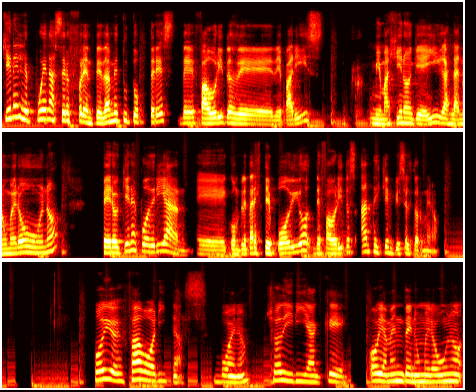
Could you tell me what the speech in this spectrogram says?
¿Quiénes le pueden hacer frente? Dame tu top 3 de favoritos de, París. Me imagino que Iga es la número uno, pero ¿quiénes podrían eh, completar este podio de favoritos antes que empiece el torneo? Podio de favoritas. Bueno, yo diría que, obviamente, número uno,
